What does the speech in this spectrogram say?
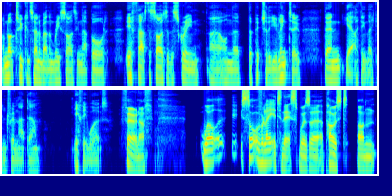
I'm not too concerned about them resizing that board. If that's the size of the screen uh, on the, the picture that you link to, then yeah, I think they can trim that down if it works. Fair enough. Well, sort of related to this was a, a post on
